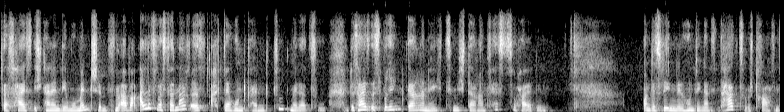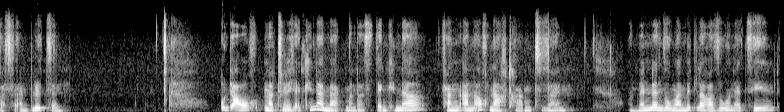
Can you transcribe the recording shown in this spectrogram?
Das heißt, ich kann in dem Moment schimpfen, aber alles, was danach ist, hat der Hund keinen Bezug mehr dazu. Das heißt, es bringt gar nichts, mich daran festzuhalten. Und deswegen den Hund den ganzen Tag zu bestrafen, was für ein Blödsinn. Und auch natürlich an Kindern merkt man das, denn Kinder fangen an, auch nachtragend zu sein. Und wenn dann so mein mittlerer Sohn erzählt,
